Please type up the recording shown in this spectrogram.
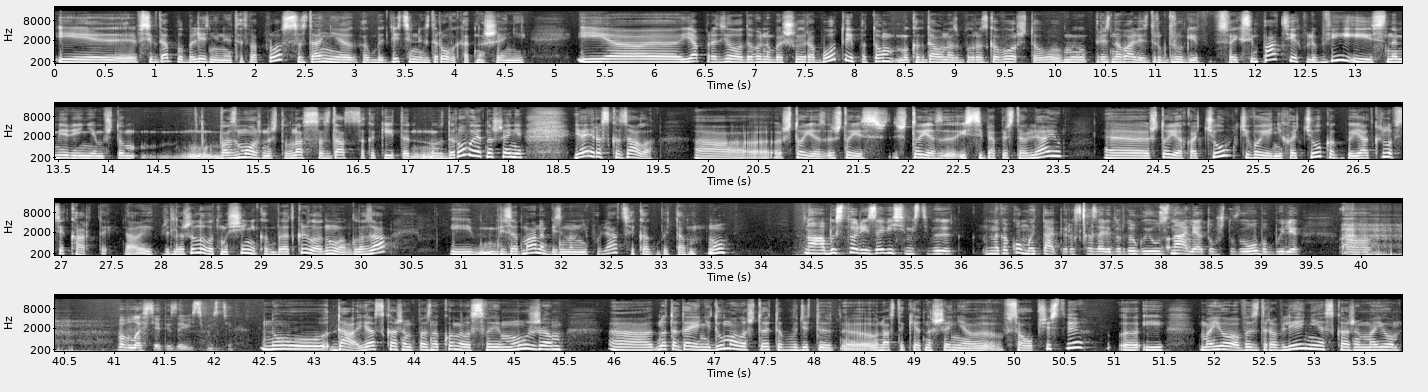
И всегда был болезненный этот вопрос создания как бы, длительных здоровых отношений. И э, я проделала довольно большую работу, и потом, когда у нас был разговор, что мы признавались друг друге в своих симпатиях, в любви, и с намерением, что возможно, что у нас создастся какие-то ну, здоровые отношения, я ей рассказала, э, что, я, что, я, что я из себя представляю, э, что я хочу, чего я не хочу, как бы я открыла все карты, да, и предложила вот мужчине, как бы открыла, ну, глаза, и без обмана, без манипуляций, как бы там, ну, ну а об истории зависимости вы на каком этапе рассказали друг другу и узнали о том, что вы оба были э, во власти этой зависимости? Ну да, я, скажем, познакомилась с своим мужем, э, но тогда я не думала, что это будет э, у нас такие отношения в сообществе. Э, и мое выздоровление, скажем, мое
